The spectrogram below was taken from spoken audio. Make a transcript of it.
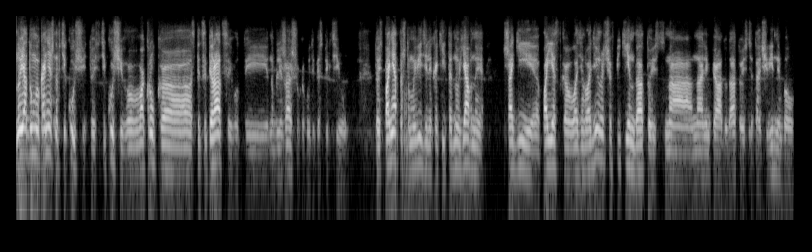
Ну, я думаю, конечно, в текущей, то есть текущей, вокруг э, спецоперации вот и на ближайшую какую-то перспективу. То есть понятно, что мы видели какие-то, ну, явные шаги, поездка Владимира Владимировича в Пекин, да, то есть на, на Олимпиаду, да, то есть это очевидный был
